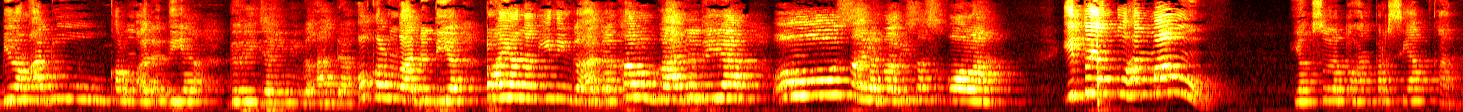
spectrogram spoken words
bilang aduh kalau nggak ada dia gereja ini nggak ada. Oh kalau nggak ada dia pelayanan ini nggak ada. Kalau nggak ada dia oh saya nggak bisa sekolah. Itu yang Tuhan mau. Yang sudah Tuhan persiapkan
